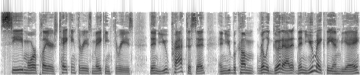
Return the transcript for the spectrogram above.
see more players taking threes, making threes, then you practice it and you become really good at it. Then you make the NBA.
